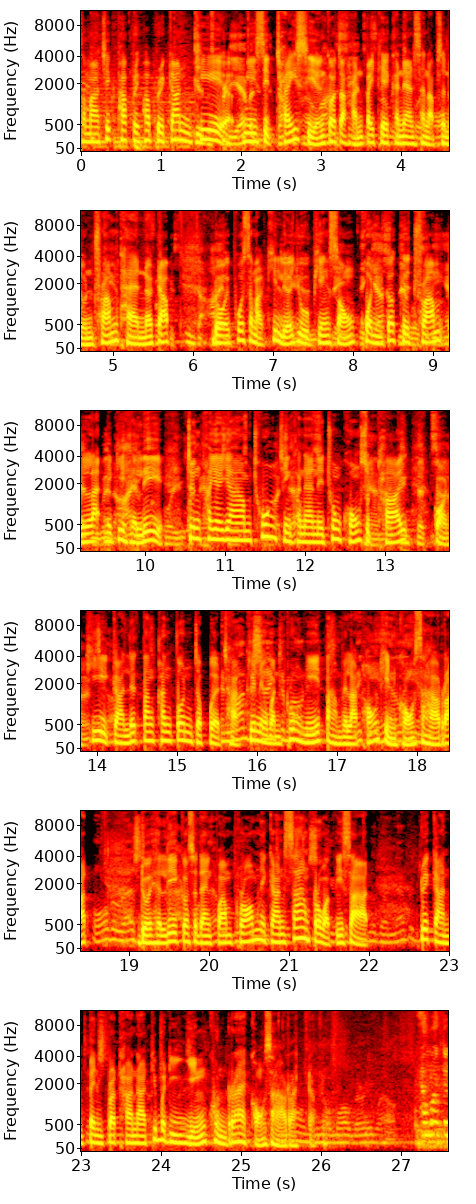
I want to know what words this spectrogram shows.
สมาชิกพรรคริพับริกันที่มีสิทธิ์ใช้เสียงก็จะหันไปเทคะแนนสนับสนุนทรัมป์แทนนะครับ โดยผู้สมัครที่เหลืออยู่เพียง 2 คนก็คือทรัมป์และนิกกี้เฮลลี่จึงพยายามช่วงชิงคะแนนในช่วงโค้งสุดท้าย ก่อนที่การเลือกตั้งขั้นต้นจะเปิดฉากขึ้นในวันพรุ่งนี้ตามเวลาท้องถิ่นของสหรัฐ โดยเฮลลี่ก็แสดงความพร้อมในการสร้างประวัติศาสตร์ ด้วยการเป็นประธานาธิบดีหญิงคนแรกของสหรัฐครับ And what the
